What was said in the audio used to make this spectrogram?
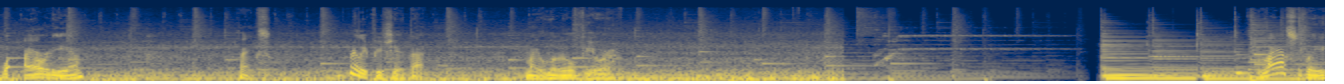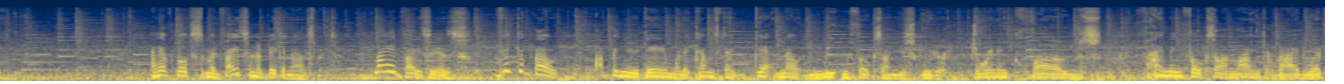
What, I already am? Thanks. Really appreciate that my loyal viewer. Lastly, I have both some advice and a big announcement. My advice is think about upping your game when it comes to getting out and meeting folks on your scooter, joining clubs, finding folks online to ride with.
